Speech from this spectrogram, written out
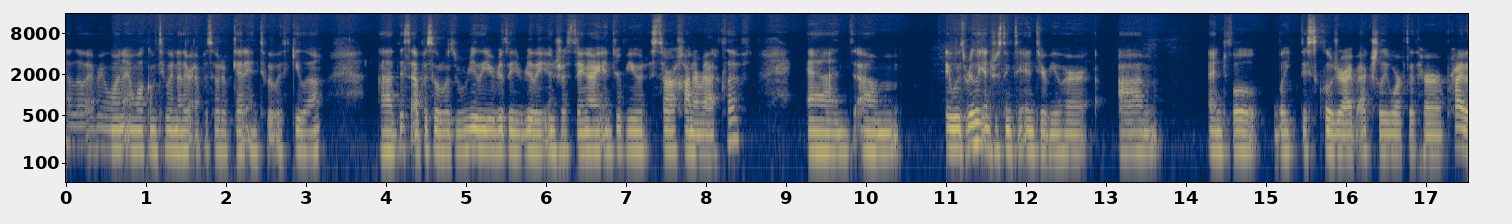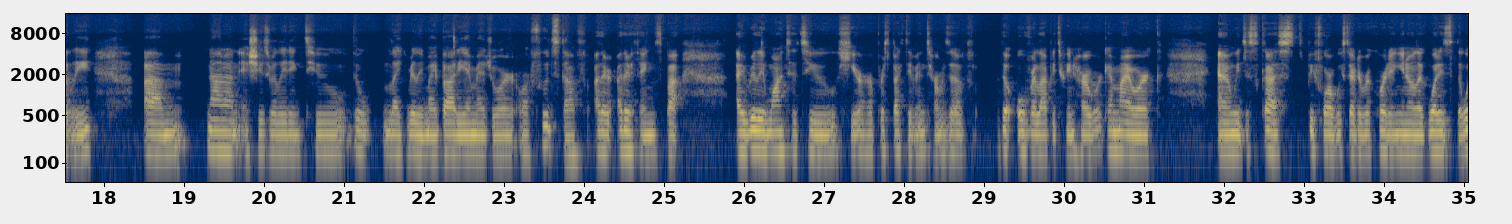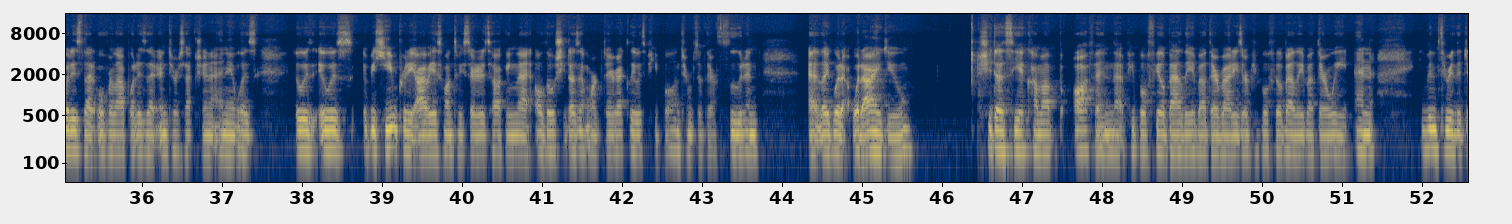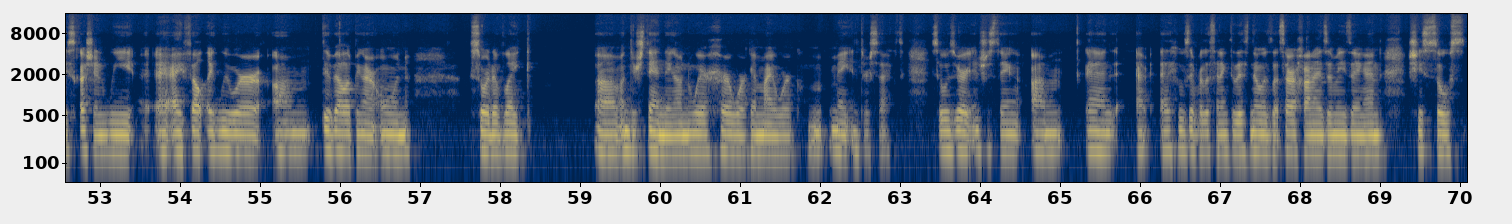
Hello, everyone, and welcome to another episode of Get Into It with Gila. Uh, this episode was really, really, really interesting. I interviewed Sarah Chana Radcliffe, and um, it was really interesting to interview her. Um, and full like disclosure, I've actually worked with her privately, um, not on issues relating to the like really my body image or or food stuff, other other things, but I really wanted to hear her perspective in terms of the overlap between her work and my work. And we discussed before we started recording you know like what is the, what is that overlap? What is that intersection? And it was it was it was it became pretty obvious once we started talking that although she doesn't work directly with people in terms of their food and, and like what what I do she does see it come up often that people feel badly about their bodies or people feel badly about their weight. And even through the discussion we i, felt like we were um, developing our own sort of like um, understanding on where her work and my work m- may intersect. So it was very interesting. Um, and uh, uh, who's ever listening to this knows that Sarah Chana is amazing and she's so s-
